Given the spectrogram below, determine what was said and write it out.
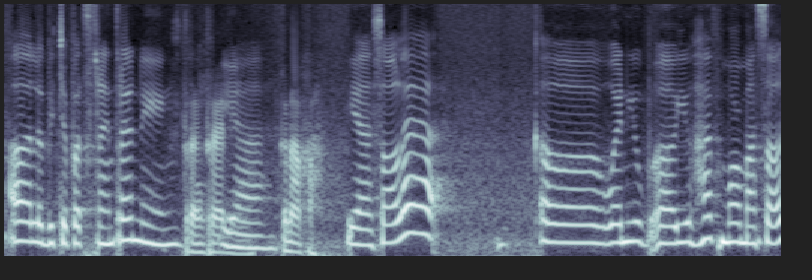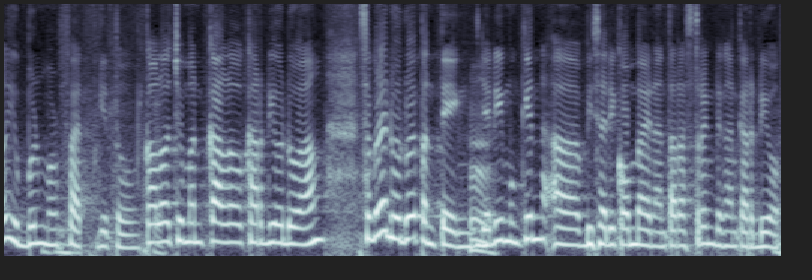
Eh, lebih cepat strength training. strength training. Iya. Kenapa? Ya, soalnya uh, when you uh, you have more muscle, you burn more fat gitu. Kalau cuman kalau kardio doang, sebenarnya dua-dua penting. Jadi mungkin uh, bisa dikombin antara strength dengan kardio.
